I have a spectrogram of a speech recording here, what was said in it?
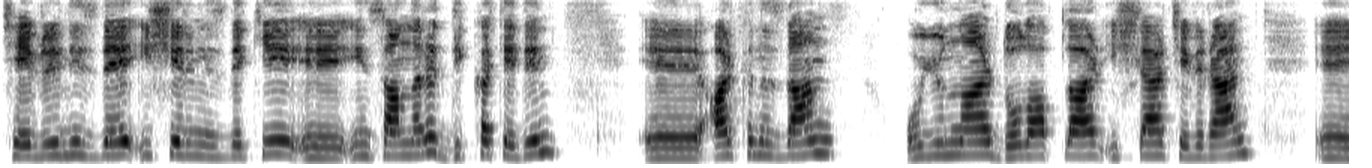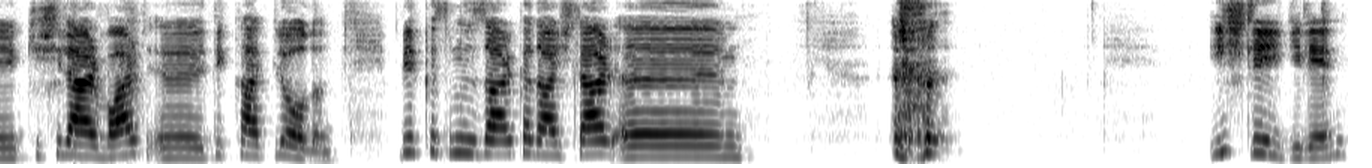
çevrenizde, iş yerinizdeki insanlara dikkat edin. Arkanızdan oyunlar, dolaplar, işler çeviren e, kişiler var. E, dikkatli olun. Bir kısmınız arkadaşlar e, işle ilgili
